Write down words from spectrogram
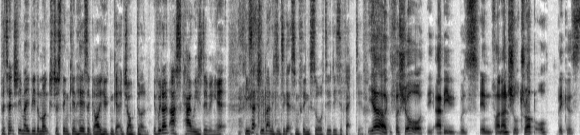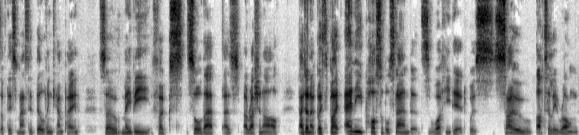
potentially maybe the monks just thinking, here's a guy who can get a job done. If we don't ask how he's doing it, he's actually managing to get some things sorted. He's effective. Yeah, for sure. The abbey was in financial trouble because of this massive building campaign. So maybe folks saw that as a rationale. I don't know, but by any possible standards, what he did was so utterly wrong.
